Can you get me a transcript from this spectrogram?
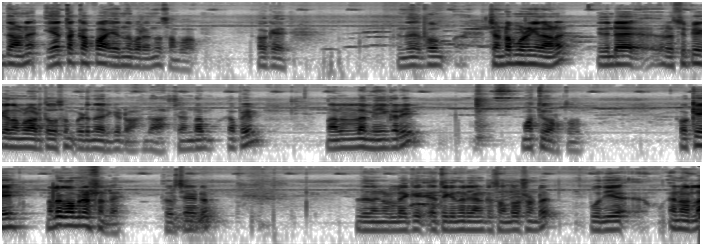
ഇതാണ് ഏത്തക്കപ്പ എന്ന് പറയുന്ന സംഭവം. ഓക്കെ ഇന്ന് ഇപ്പം ചെണ്ടം മുഴുങ്ങിയതാണ് ഇതിന്റെ റെസിപ്പിയൊക്കെ നമ്മൾ അടുത്ത ദിവസം ഇടുന്നതായിരിക്കും കേട്ടോ. ഇതാ ചെണ്ടം കപ്പയും നല്ല മീൻകറിയും മത്തി വറുത്തതും. ഓക്കെ നല്ല കോമ്പിനേഷൻ അല്ലേ? തീർച്ചയായിട്ടും. ഇത് നിങ്ങളിലേക്ക് എത്തിക്കുന്നതിൽ ഞങ്ങൾക്ക് സന്തോഷമുണ്ട്. പുതിയ എന്നല്ല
